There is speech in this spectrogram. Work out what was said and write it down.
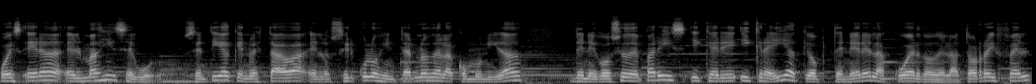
pues era el más inseguro. Sentía que no estaba en los círculos internos de la comunidad de negocio de París y, y creía que obtener el acuerdo de la Torre Eiffel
